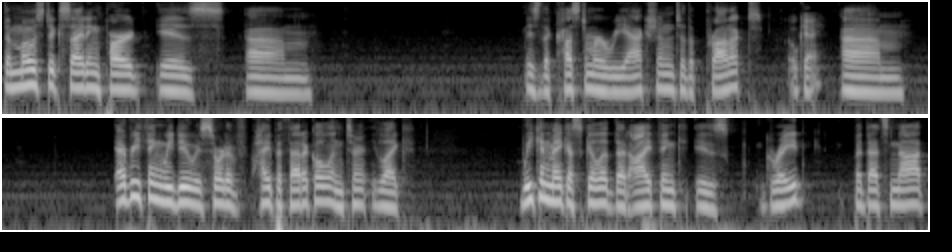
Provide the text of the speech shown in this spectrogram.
the most exciting part is um, is the customer reaction to the product. Okay. um, everything we do is sort of hypothetical in turn like we can make a skillet that I think is great, but that's not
